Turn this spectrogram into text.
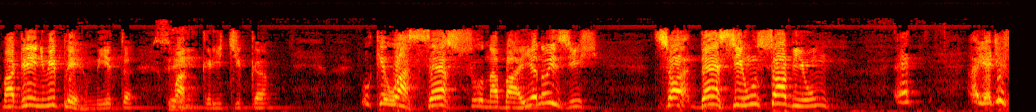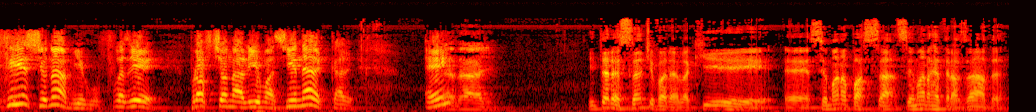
Magrini, me permita Sim. uma crítica. Porque o acesso na Bahia não existe. Só desce um, sobe um. É, aí é difícil, né, amigo? Fazer profissionalismo assim, né, cara? Hein? Verdade. Interessante, Varela, que é, semana passada, semana retrasada,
